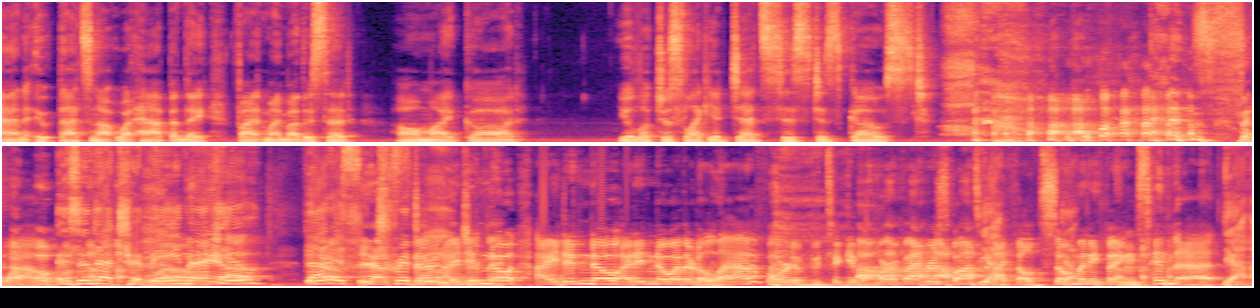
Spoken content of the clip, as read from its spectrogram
And it, that's not what happened. They find my mother said, "Oh my God, you look just like your dead sister's ghost." And so- wow. Isn't that trippy, Matthew? Yeah. That Yeah, is yeah, it's trippy. I didn't know. I didn't know. I didn't know whether to laugh or to, to give a horrified response because Yeah. I felt so Yeah. many things in that. Yeah,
